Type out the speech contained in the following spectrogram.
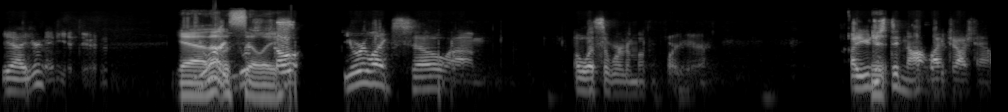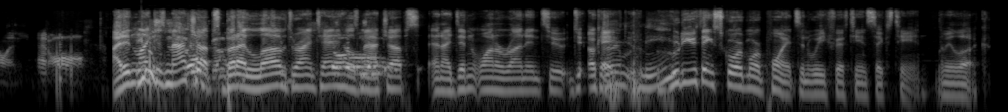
Yeah, you're an idiot, dude. yeah, You that were- was you were silly. so- you were like so. Um, oh, what's the word I'm looking for here? Oh, you just Yeah. did not like Josh Allen at all. I didn't He like his matchups, good. but I loved Ryan Tannehill's so- matchups, and I didn't want to run into. do- okay, Um, me? who do you think scored more points in week 15, 16? Let me look.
